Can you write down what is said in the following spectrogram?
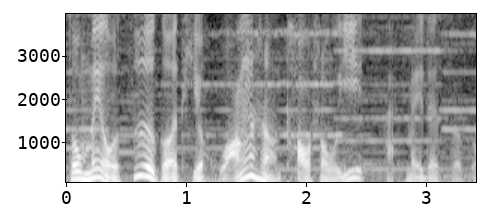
都没有资格替皇上套寿衣，哎，没这资格。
